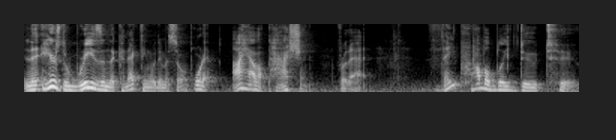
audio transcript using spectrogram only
And here's the reason that connecting with them is so important. I have a passion for that they probably do too.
